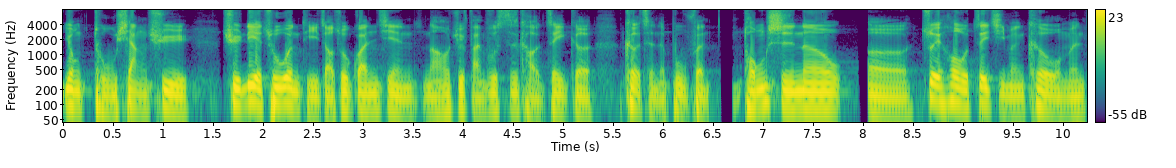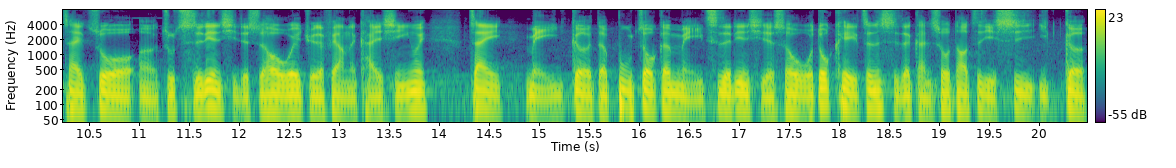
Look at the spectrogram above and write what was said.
用图像去去列出问题，找出关键，然后去反复思考这个课程的部分。同时呢，呃，最后这几门课我们在做呃主持练习的时候，我也觉得非常的开心，因为在每一个的步骤跟每一次的练习的时候，我都可以真实的感受到自己是一个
